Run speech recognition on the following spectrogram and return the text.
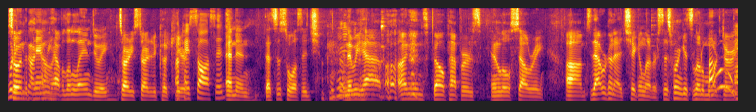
What So in the got pan we have a little andouille. It's already started to cook here. Okay, sausage. And then that's the sausage. Okay. And then we have onions, bell peppers, and a little celery. Um, to that we're gonna add chicken livers. This one gets a little more Oh, dirty.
